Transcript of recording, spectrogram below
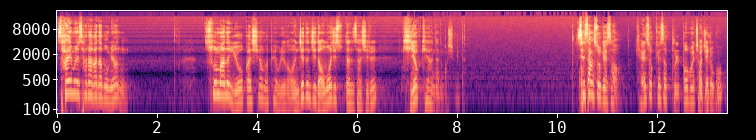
삶을 살아가다 보면 수많은 유혹과 시험 앞에 우리가 언제든지 넘어질 수 있다는 사실을 기억해야 한다는 것입니다. 세상 속에서 계속해서 불법을 저지르고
